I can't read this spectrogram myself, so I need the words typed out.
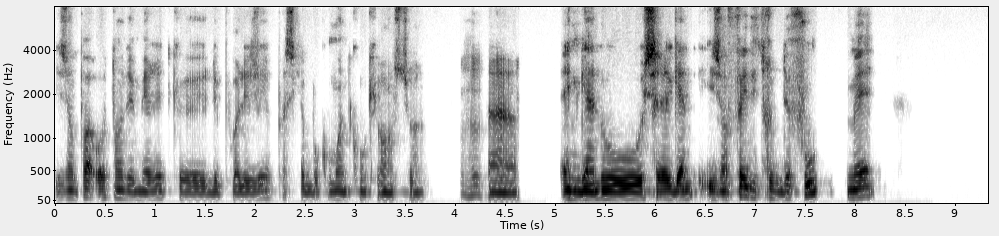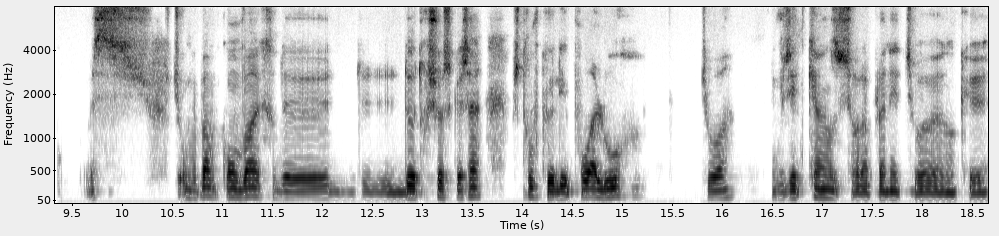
ils n'ont pas autant de mérite que les poids légers parce qu'il y a beaucoup moins de concurrence, tu vois. Mhm. Euh, Ngannou, Cyril Gane, ils ont fait des trucs de fou, mais on ne peut pas me convaincre de, de- d'autre chose que ça. Je trouve que les poids lourds, tu vois, vous êtes 15 sur la planète, tu vois. Donc, euh,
